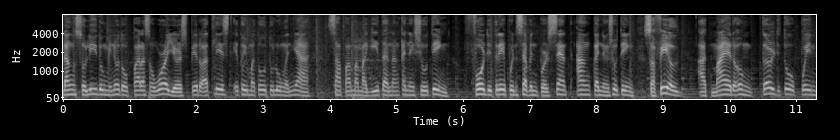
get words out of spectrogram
ng solidong minuto para sa Warriors pero at least ito'y matutulungan niya sa pamamagitan ng kanyang shooting. 43.7% ang kanyang shooting sa field at mayroong 32.3%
